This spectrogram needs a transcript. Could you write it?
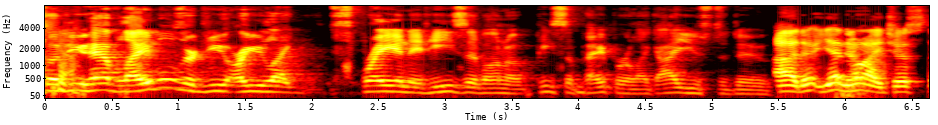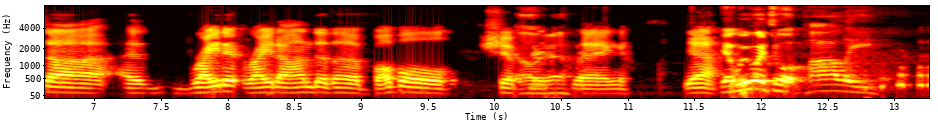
So do you have labels, or do you are you like spraying adhesive on a piece of paper like I used to do? Uh, yeah, no, I just uh, I write it right onto the bubble shipment Oh, yeah. thing. Yeah, Yeah, we went to a poly a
